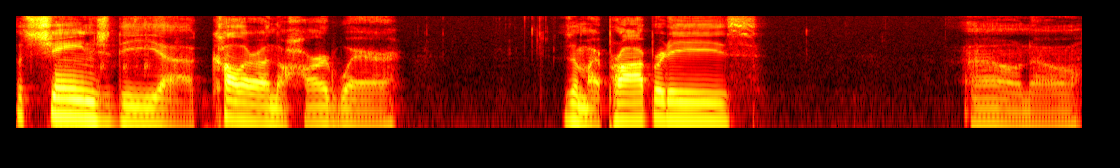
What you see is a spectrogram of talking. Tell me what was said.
let's change the uh, color on the hardware. These are my properties. I don't know.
